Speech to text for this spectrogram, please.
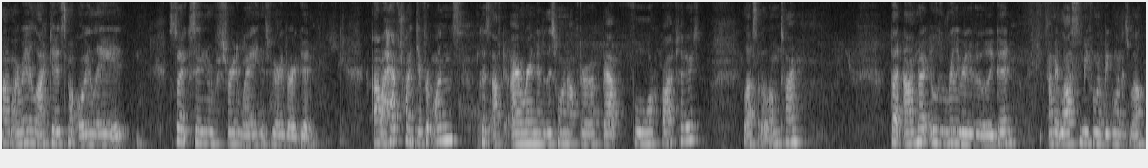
Um, I really liked it, it's not oily, it soaks in straight away and it's very very good. Um, I have tried different ones because after I ran out of this one after about four or five tattoos. Lasted a long time. But um, no, it was really, really, really good. Um, it lasted me from a big one as well.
